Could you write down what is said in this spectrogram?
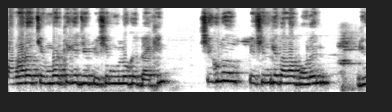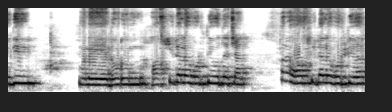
তারা চেম্বার থেকে যে পেশেন্টগুলোকে দেখেন, সেগুলো পেশেন্টকে তারা বলেন, যদি মানে ধরুন হসপিটালে ভর্তি হতে চান, তারা হসপিটালে ভর্তি হয়।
